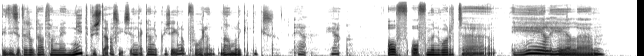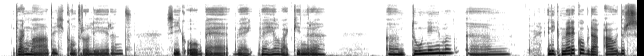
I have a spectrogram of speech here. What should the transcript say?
Dit is het resultaat van mijn niet-prestaties. En dat kan ik u zeggen op voorhand, namelijk niks. Ja. ja. Of, of men wordt uh, heel, heel um, dwangmatig, controlerend. Zie ik ook bij, bij, bij heel wat kinderen um, toenemen. Um, en ik merk ook dat ouders,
